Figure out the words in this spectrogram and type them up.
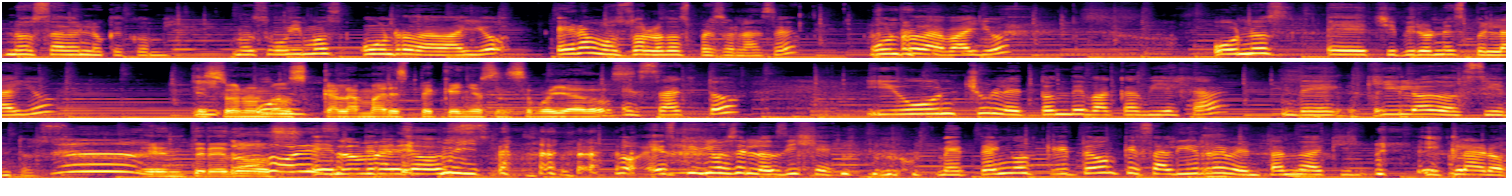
No saben lo que comí. Nos subimos un rodaballo. Éramos solo dos personas, ¿eh? Un rodaballo, unos eh, chipirones pelayo. Que y son un- unos calamares pequeños encebollados. Exacto. Y un chuletón de vaca vieja de kilo 200. Entre dos. Entre dos. No, es que yo se los dije. Me tengo que, tengo que salir reventando aquí. Y claro,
